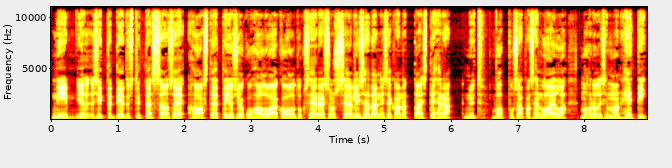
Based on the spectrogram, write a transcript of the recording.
Niin, ja sitten tietysti tässä on se haaste, että jos joku haluaa koulutukseen resursseja lisätä, niin se kannattaisi tehdä nyt vappusatasen lailla mahdollisimman heti,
